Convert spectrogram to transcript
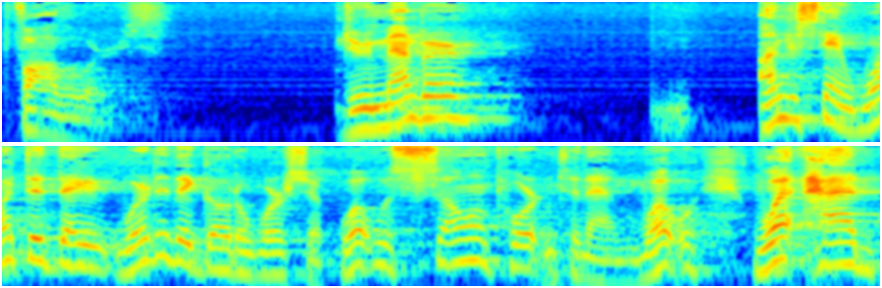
followers. Do you remember? Understand what did they where did they go to worship? What was so important to them? What, what had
